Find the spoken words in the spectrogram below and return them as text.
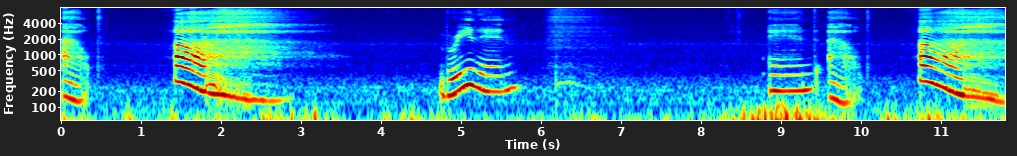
out. Ah. Breathe in and out. Ah.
